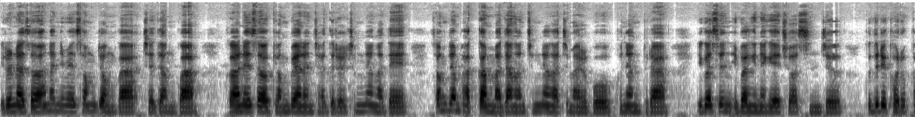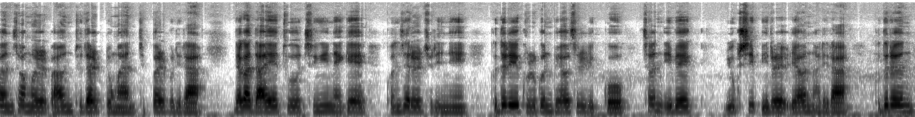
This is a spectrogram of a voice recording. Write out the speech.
일어나서 하나님의 성전과 제단과 그 안에서 경배하는 자들을 측량하되 성전 바깥 마당은 측량하지 말고 그냥 두라. 이것은 이방인에게 주었은즉 그들이 거룩한 성을 마흔 두 달 동안 짓밟으리라. 내가 나의 두 증인에게 권세를 주리니 그들이 굵은 베옷을 입고 천이백육십일을 예언하리라. 그들은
